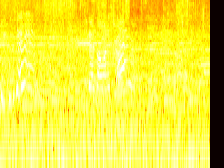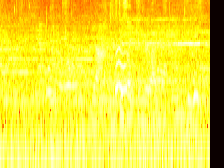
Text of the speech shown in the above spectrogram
you guys all want to try? Tastes like Kinder Egg.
